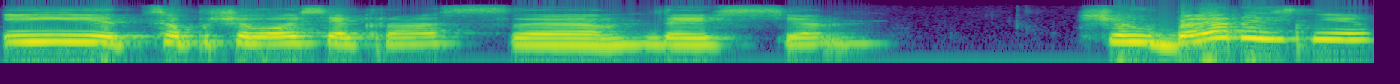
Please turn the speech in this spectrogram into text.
і це почалося якраз е, десь ще в березні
